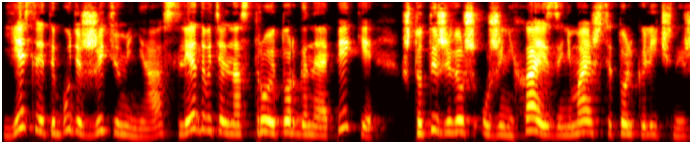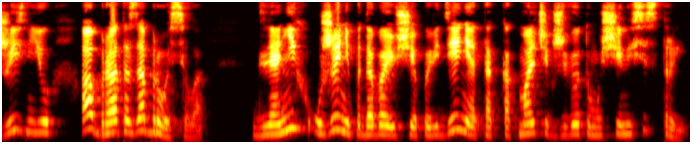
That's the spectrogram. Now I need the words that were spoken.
если ты будешь жить у меня, следователь настроит органы опеки, что ты живешь у жениха и занимаешься только личной жизнью, а брата забросила. Для них уже неподобающее поведение, так как мальчик живет у мужчины сестры.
